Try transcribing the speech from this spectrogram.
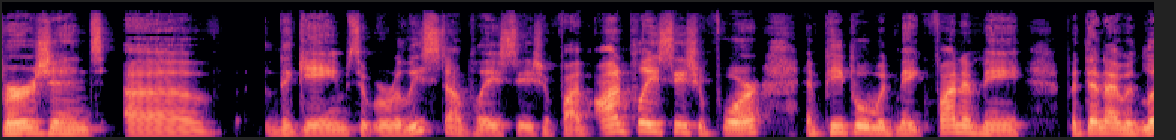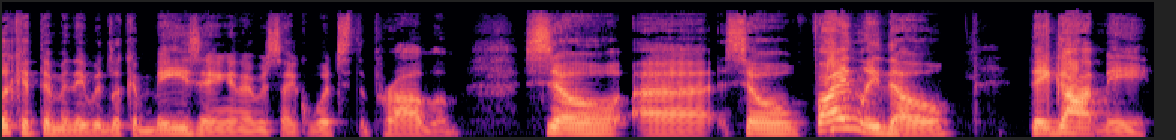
versions of the games that were released on PlayStation 5 on PlayStation 4 and people would make fun of me but then I would look at them and they would look amazing and I was like what's the problem? So uh so finally though they got me.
